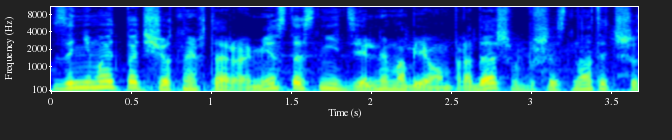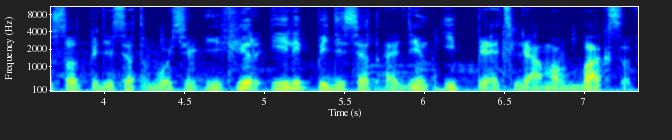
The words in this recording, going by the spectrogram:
занимают почетное второе место с недельным объемом продаж в 16 658 эфир или 51,5 лямов баксов.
